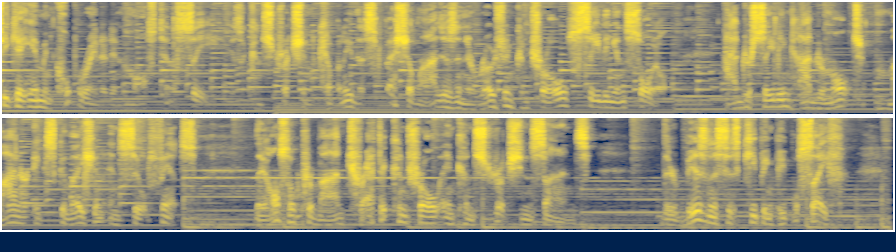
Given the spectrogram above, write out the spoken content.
TKM Incorporated in Moss, Tennessee is a construction company that specializes in erosion control, seeding, and soil, hydroseeding, hydromulch, minor excavation, and silt fence. They also provide traffic control and construction signs. Their business is keeping people safe,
